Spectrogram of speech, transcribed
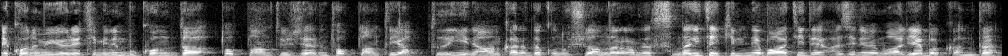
Ekonomi yönetiminin bu konuda toplantı üzerine toplantı yaptığı yine Ankara'da konuşulanlar arasında. Nitekim Nebati de Hazine ve Maliye Bakanı da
